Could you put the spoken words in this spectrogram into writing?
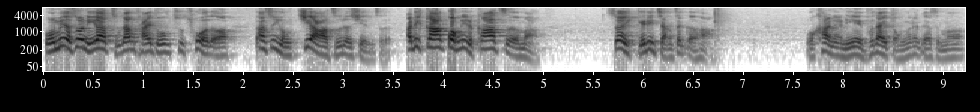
我没有说你要主张台独是错的哦，但是一种价值的选择。啊，你敢讲你就敢做嘛。所以给你讲这个哈，我看了你也不太懂那个什么，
